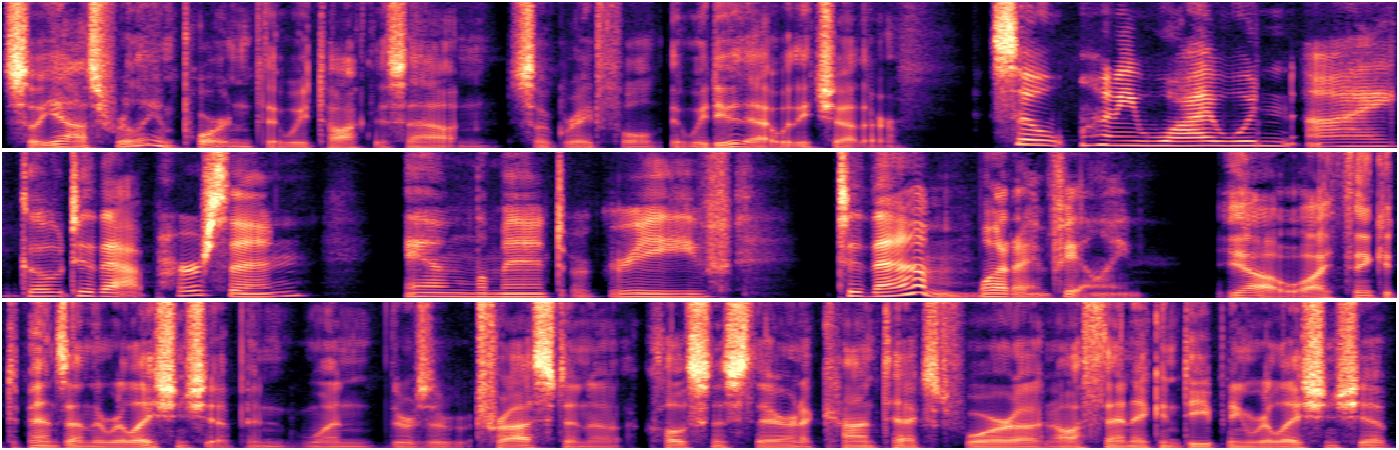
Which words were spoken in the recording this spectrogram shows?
So, yeah, it's really important that we talk this out, and so grateful that we do that with each other. So, honey, why wouldn't I go to that person and lament or grieve to them what I'm feeling. Yeah, well, I think it depends on the relationship. And when there's a trust and a closeness there and a context for an authentic and deepening relationship,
